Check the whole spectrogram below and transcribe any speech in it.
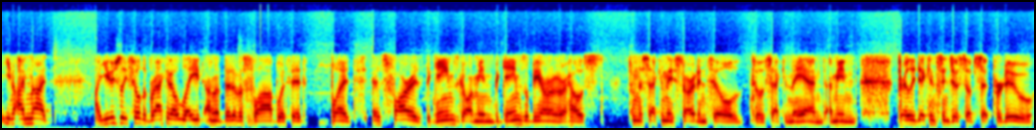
you know, I'm not. I usually fill the bracket out late. I'm a bit of a slob with it, but as far as the games go, I mean, the games will be on at our house from the second they start until till the second they end. I mean, Fairleigh Dickinson just upset Purdue,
